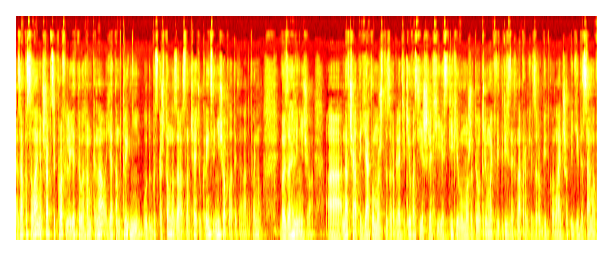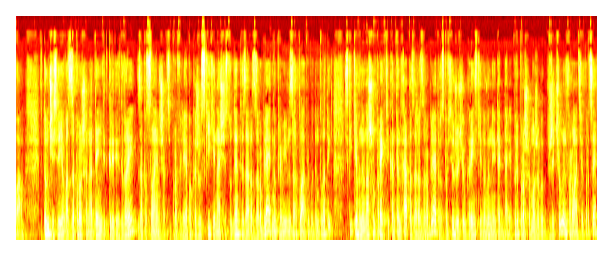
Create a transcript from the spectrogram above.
За посиланням в шапці профіля є телеграм-канал. Я там три дні буду безкоштовно зараз навчати українців. Нічого платити не треба, понял? Ви взагалі нічого. А, навчати, як ви можете заробляти, які у вас є шляхи, скільки ви можете отримати від різних напрямків заробітку онлайн, що підійде саме вам. В тому числі я вас запрошую на день відкритих дверей за посиланням в шапці профіля. Я покажу, скільки наші студенти зараз заробляють. Ми прямо їм зарплати будемо платити. Скільки вони в нашому проєкті контент хата зараз заробляють, розповсюджуючи українські новини і так далі. Перепрошую, може ви вже чули інформацію про це,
